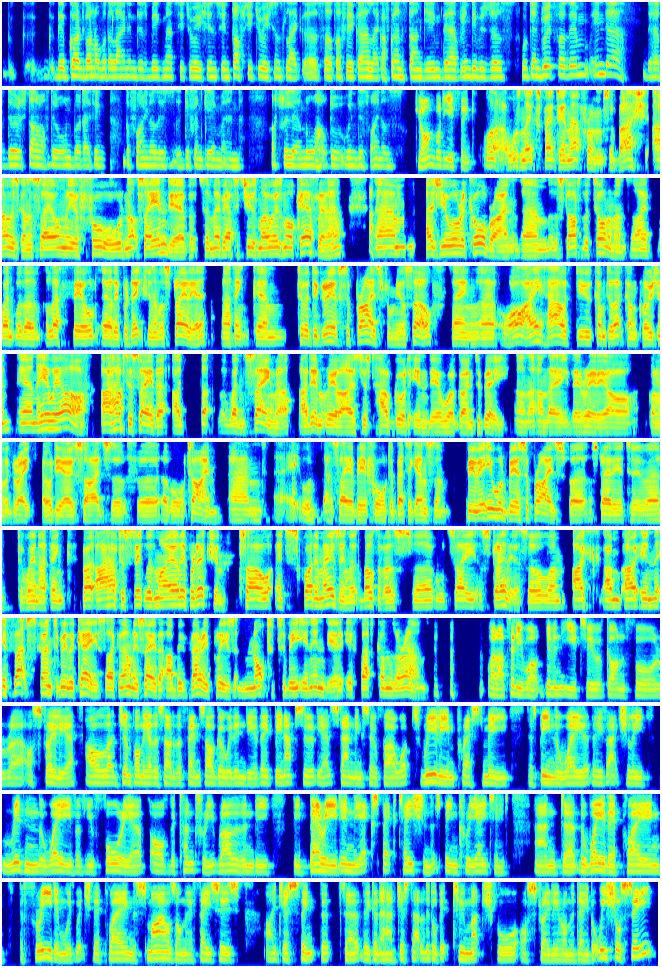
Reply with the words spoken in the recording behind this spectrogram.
they've got gone over the line in these big match situations, in tough situations like uh, South Africa, like Afghanistan game. They have individuals who can do it for them. India, they have their star of their own, but I think the final is a different game, and Australia know how to win these finals. Jon, what do you think? Well, I wasn't expecting that from Sabash. I was going to say only a fool would not say India, but uh, maybe I have to choose my words more carefully now. Um, as you will recall, Brian, um, at the start of the tournament, I went with a, a left field early prediction of Australia. I think um, to a degree of surprise from yourself, saying, uh, Why? How do you come to that conclusion? And here we are. I have to say that I that when saying that, I didn't realize just how good India were going to be, and and they they really are one of the great ODI sides of uh, of all time, and uh, it would I say be a fool to bet against them be, it would be a surprise for Australia to uh, to win, I think. But I have to stick with my early prediction. So it's quite amazing that both of us uh, would say Australia. So um, I, I'm, I, in, if that's going to be the case, I can only say that I'll be very pleased not to be in India if that comes around. Well, I'll tell you what, given that you two have gone for uh, Australia, I'll uh, jump on the other side of the fence. I'll go with India. They've been absolutely outstanding so far. What's really impressed me has been the way that they've actually ridden the wave of euphoria of the country rather than be be buried in the expectation that's been created and uh, the way they're playing the freedom with which they're playing the smiles on their faces I just think that uh, they're going to have just that little bit too much for Australia on the day. But we shall see.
